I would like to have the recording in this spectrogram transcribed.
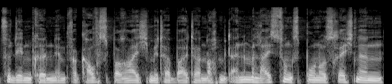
Zudem können im Verkaufs Verkaufsbereich Mitarbeiter noch mit einem Leistungsbonus rechnen.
